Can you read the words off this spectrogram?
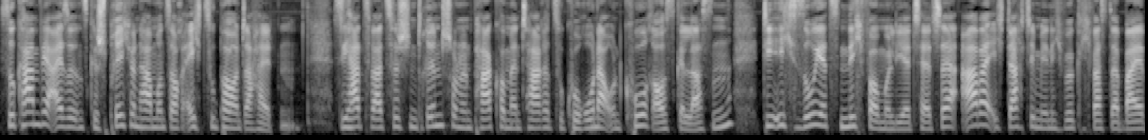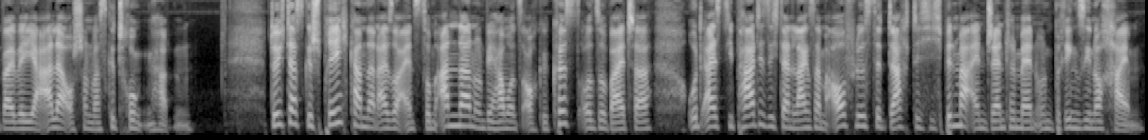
So kamen wir also ins Gespräch und haben uns auch echt super unterhalten. Sie hat zwar zwischendrin schon ein paar Kommentare zu Corona und Co. rausgelassen, die ich so jetzt nicht formuliert hätte, aber ich dachte mir nicht wirklich was dabei, weil wir ja alle auch schon was getrunken hatten. Durch das Gespräch kam dann also eins zum anderen und wir haben uns auch geküsst und so weiter. Und als die Party sich dann langsam auflöste, dachte ich, ich bin mal ein Gentleman und bringe sie noch heim.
